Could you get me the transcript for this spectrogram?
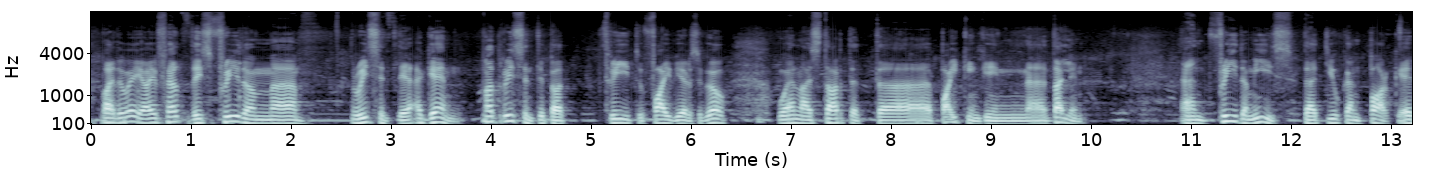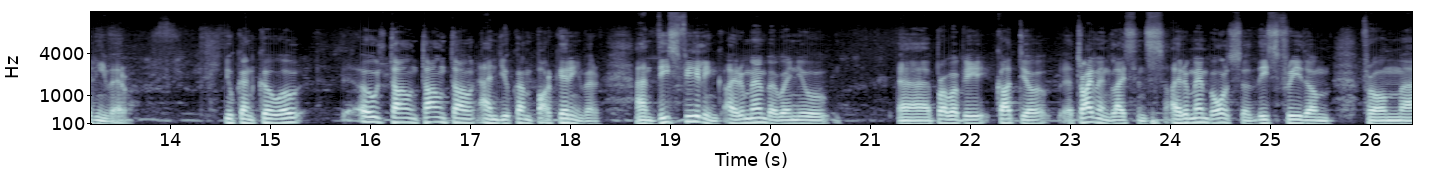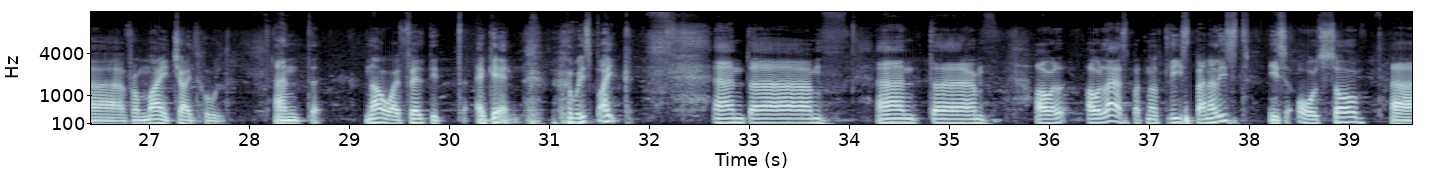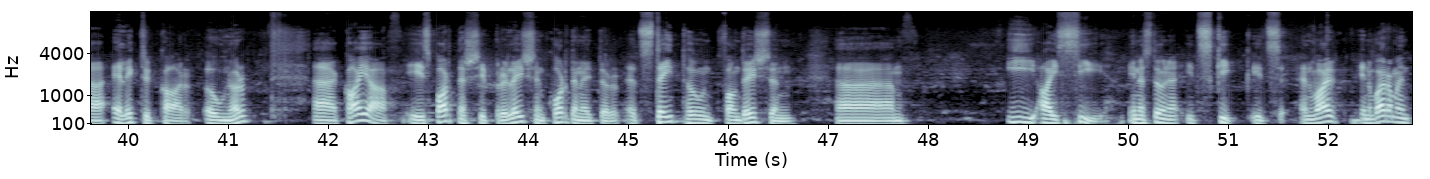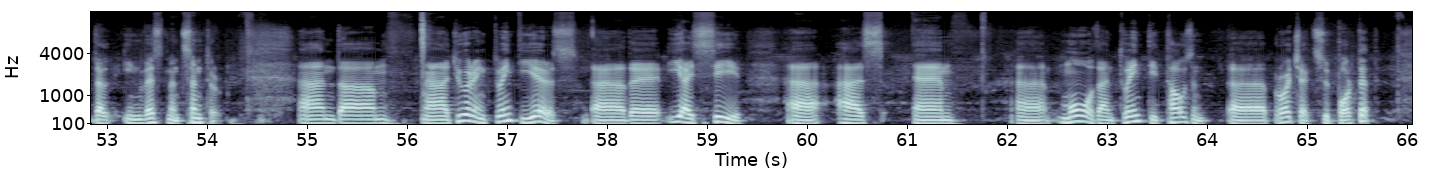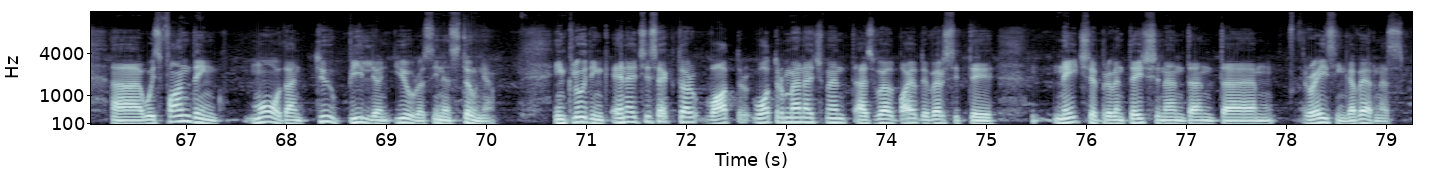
By the way, I felt this freedom uh, recently again. Not recently, but three to five years ago, when I started uh, biking in uh, Tallinn. And freedom is that you can park anywhere. You can go old town, downtown, and you can park anywhere. And this feeling, I remember when you uh, probably got your driving license. I remember also this freedom from uh, from my childhood, and now I felt it again with bike. And um, and um, our our last but not least panelist is also uh, electric car owner. Uh, Kaia is partnership relation coordinator at state-owned foundation. Um, EIC in Estonia, it's KIK, it's Envir- Environmental Investment Center. And um, uh, during 20 years, uh, the EIC uh, has um, uh, more than 20,000 uh, projects supported uh, with funding more than 2 billion euros in Estonia including energy sector, water, water management, as well biodiversity, nature prevention, and, and um, raising awareness.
